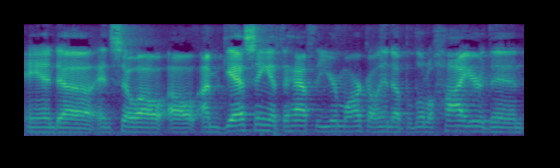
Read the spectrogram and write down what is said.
And uh, and so I'll, i am guessing at the half of the year mark, I'll end up a little higher than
